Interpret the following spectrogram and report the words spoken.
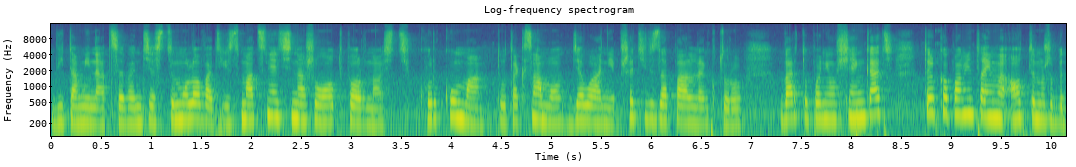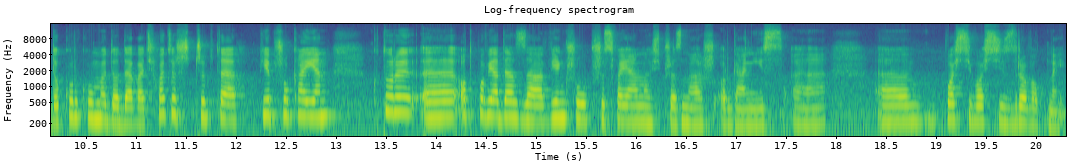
witamina C będzie stymulować i wzmacniać naszą odporność. Kurkuma to tak samo działanie przeciwzapalne, które warto po nią sięgać, tylko pamiętajmy o tym, żeby do kurkumy dodawać chociaż szczyptę pieprzu cayenne, który e, odpowiada za większą przyswajalność przez nasz organizm e, e, właściwości zdrowotnej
